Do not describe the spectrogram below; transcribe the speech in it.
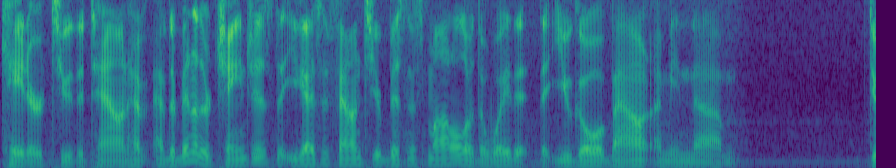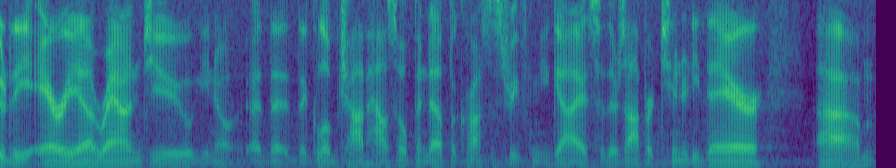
cater to the town. Have, have there been other changes that you guys have found to your business model or the way that, that you go about? I mean, um, due to the area around you, you know, uh, the the Globe Chop House opened up across the street from you guys, so there's opportunity there. Um,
